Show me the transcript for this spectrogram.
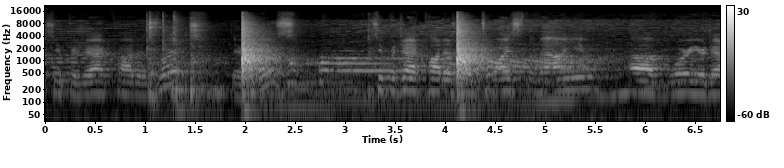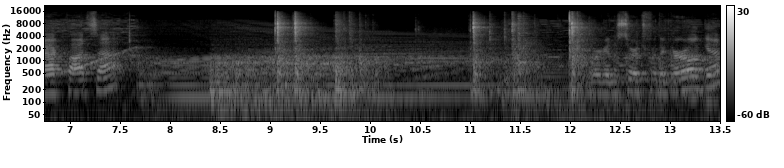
Super jackpot is lit. There it is. Super jackpot is worth twice the value of where your jackpot's at. Search for the girl again.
